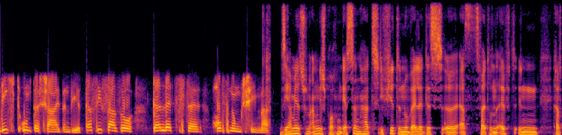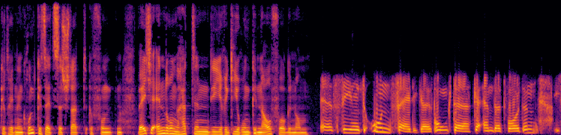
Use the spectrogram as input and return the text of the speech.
nicht unterschreiben wird. Das ist also der letzte Hoffnungsschimmer. Sie haben jetzt schon angesprochen, gestern hat die vierte Novelle des äh, erst 2011 in Kraft getretenen Grundgesetzes stattgefunden. Welche Änderungen hat denn die Regierung genau vorgenommen? Es sind unzählige Punkte geändert worden. Ich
